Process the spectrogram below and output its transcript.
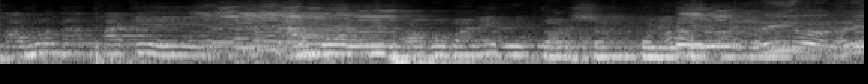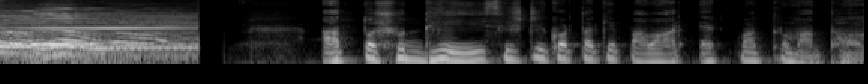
ভাবনা থাকে, আমরা কি ভগবানের রূপ দর্শন করিতে পারি? আত্মশুদ্ধি সৃষ্টিকর্তাকে পাওয়ার একমাত্র মাধ্যম।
